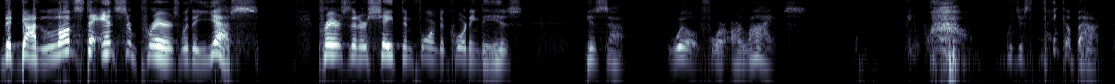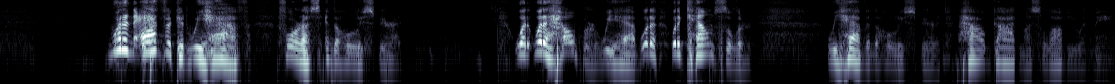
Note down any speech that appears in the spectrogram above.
that God loves to answer prayers with a yes, prayers that are shaped and formed according to His, his uh, will for our lives. I mean, wow. We just think about what an advocate we have for us in the Holy Spirit. What, what a helper we have. What a, what a counselor we have in the Holy Spirit. How God must love you and me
